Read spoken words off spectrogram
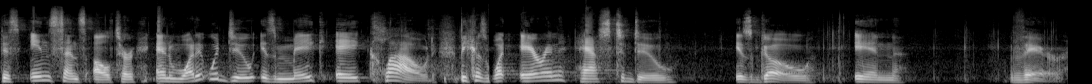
this incense altar. And what it would do is make a cloud. Because what Aaron has to do is go in there.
